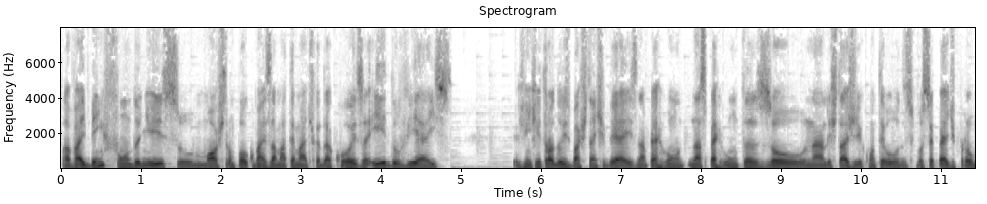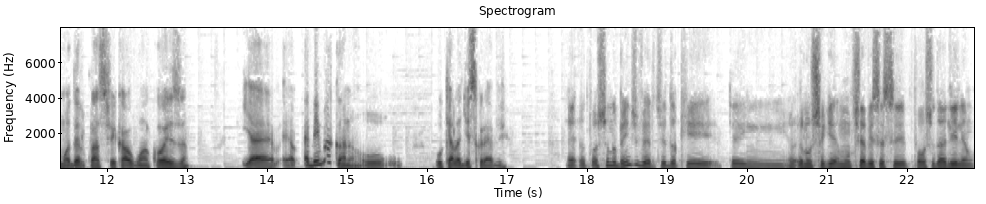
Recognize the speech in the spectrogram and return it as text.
ela vai bem fundo nisso, mostra um pouco mais da matemática da coisa e do viés. A gente introduz bastante viés na pergun nas perguntas ou na listagem de conteúdos, você pede para o modelo classificar alguma coisa. E é, é, é bem bacana o, o que ela descreve. É, eu tô achando bem divertido que tem. Eu não cheguei, não tinha visto esse post da Lilian,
